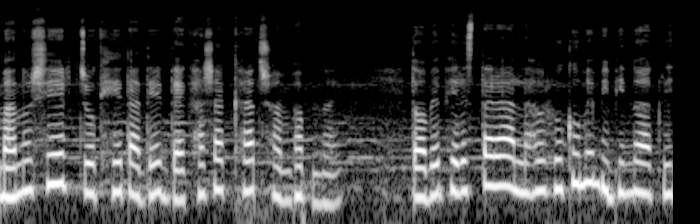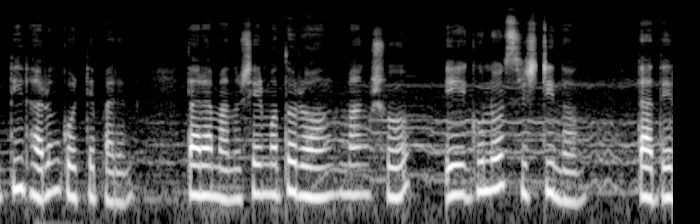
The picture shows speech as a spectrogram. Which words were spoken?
মানুষের চোখে তাদের দেখা সাক্ষাৎ সম্ভব নয়। তবে ফেরেস্তারা আল্লাহর হুকুমে বিভিন্ন আকৃতি ধারণ করতে পারেন। তারা মানুষের মতো রং, মাংস, এইগুলোর সৃষ্টি নন। তাদের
